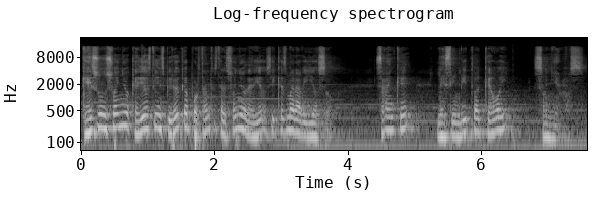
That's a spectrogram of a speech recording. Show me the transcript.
que es un sueño que Dios te inspiró y que por tanto es el sueño de Dios y que es maravilloso. ¿Saben qué? Les invito a que hoy soñemos,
